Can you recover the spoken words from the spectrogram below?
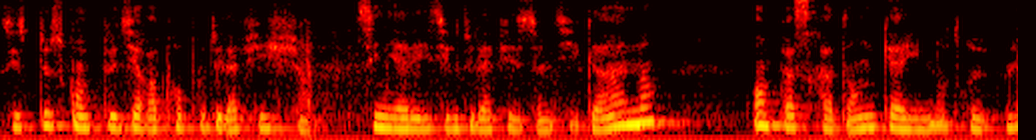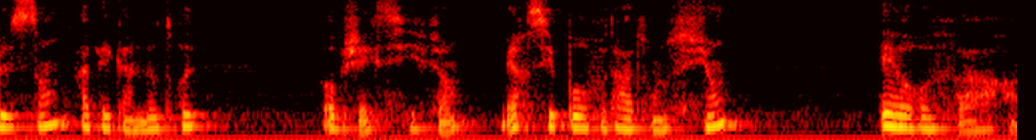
c'est tout ce qu'on peut dire à propos de la fiche signalétique de la pièce d'Antigone. On passera donc à une autre leçon avec un autre objectif. Merci pour votre attention et au revoir.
